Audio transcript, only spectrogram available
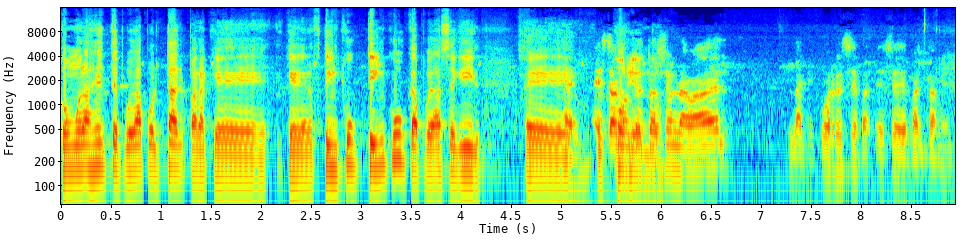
¿Cómo la gente puede aportar para que, que Team, Cu- Team Cuca pueda seguir eh, Esta corriendo? contestación la va a dar la que corre ese, ese departamento.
